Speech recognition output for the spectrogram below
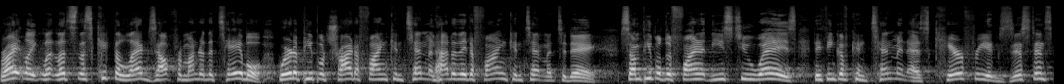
right? Like, let, us let's kick the legs out from under the table. Where do people try to find contentment? How do they define contentment today? Some people define it these two ways. They think of contentment as carefree existence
